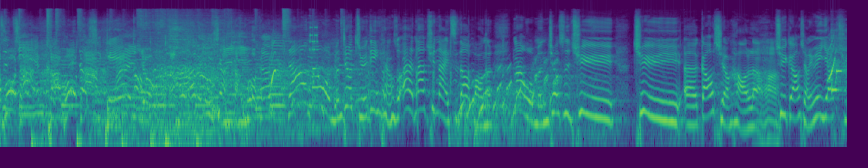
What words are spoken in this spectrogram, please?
是借口，都是给狗。然后呢，我们就决定想说，哎，那去哪里吃到饱呢？那我们就是去去呃高雄好了，哈。去高雄，因为要去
